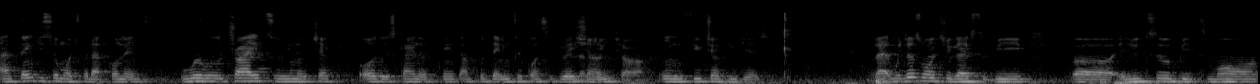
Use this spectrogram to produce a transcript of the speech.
And thank you so much for that comment. We will try to you know check all those kind of things and put them into in consideration future. in future videos. Like we just want you guys to be uh, a little bit more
